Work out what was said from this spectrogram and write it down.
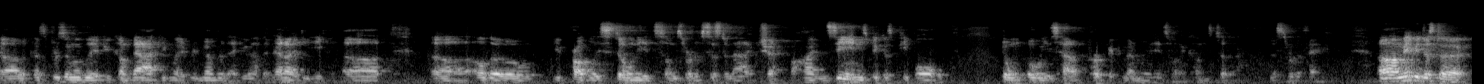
uh, because presumably if you come back, you might remember that you have a NetID. Uh, uh, although you probably still need some sort of systematic check behind the scenes because people don't always have perfect memories when it comes to this sort of thing. Uh, maybe just a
